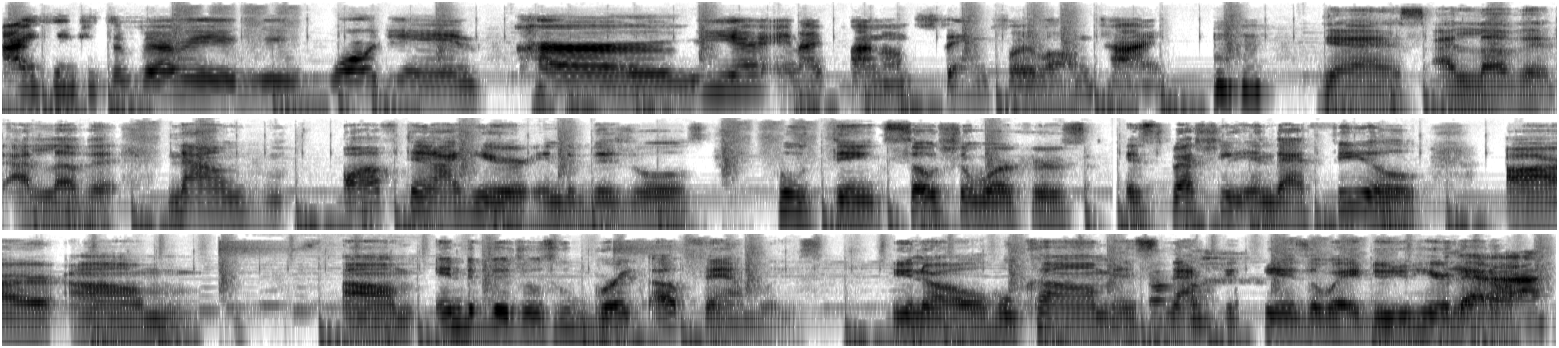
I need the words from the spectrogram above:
I think it's a very rewarding career and I plan on staying for a long time. yes, I love it. I love it. Now, often I hear individuals who think social workers, especially in that field, are um, um, individuals who break up families you know, who come and oh. snatch the kids away. Do you hear yeah. that?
